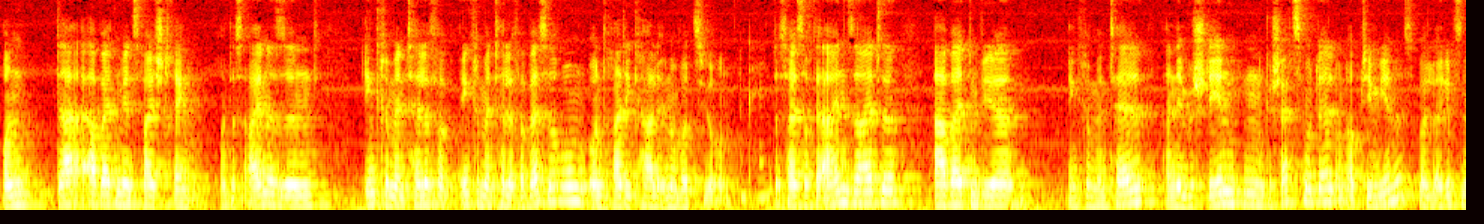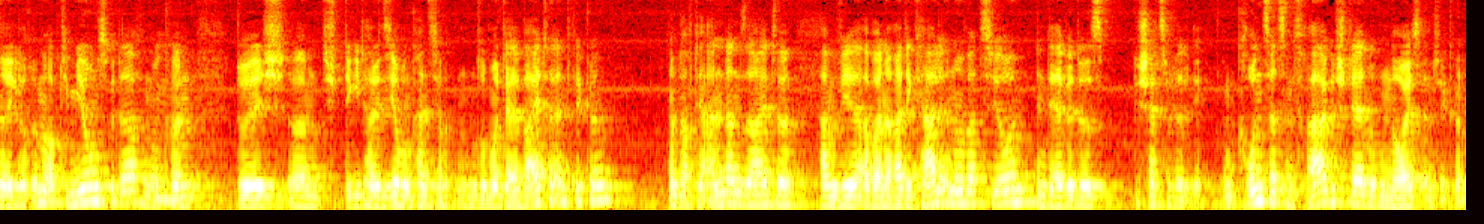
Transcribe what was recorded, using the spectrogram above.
Und da arbeiten wir in zwei Strängen. Und das eine sind inkrementelle, inkrementelle Verbesserung und radikale Innovation. Okay. Das heißt, auf der einen Seite arbeiten wir inkrementell an dem bestehenden Geschäftsmodell und optimieren es, weil da gibt es in der Regel auch immer Optimierungsbedarf und man mhm. können durch ähm, Digitalisierung kann sich auch ein Modell weiterentwickeln. Und auf der anderen Seite haben wir aber eine radikale Innovation, in der wir das Geschäftsmodell im Grundsatz in Frage stellen und ein neues entwickeln.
